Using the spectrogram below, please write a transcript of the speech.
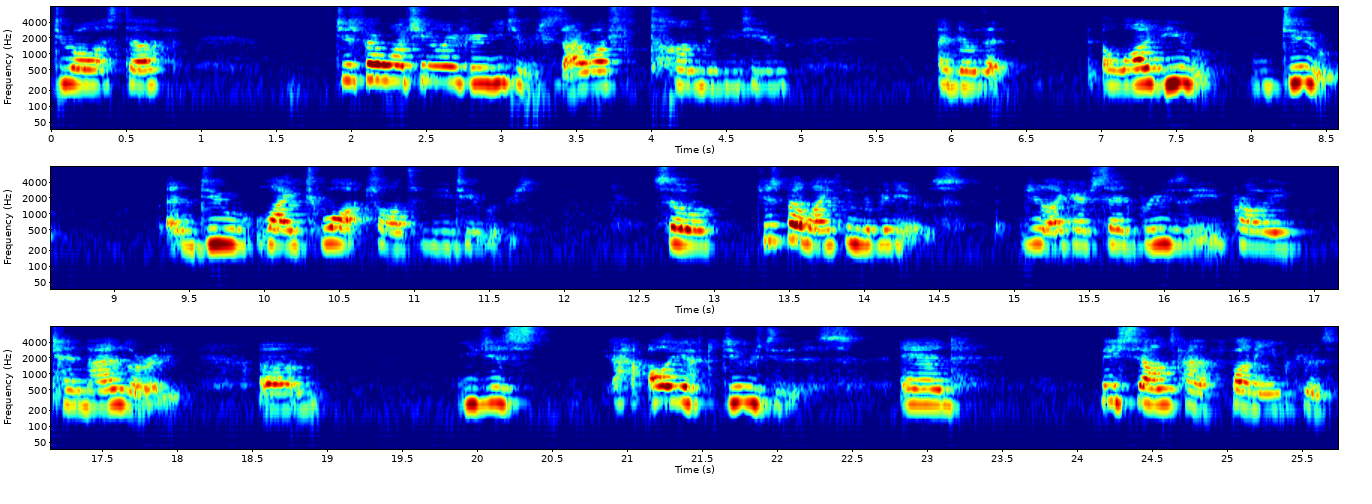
do all that stuff just by watching all your favorite YouTubers, because I watch tons of YouTube. I know that a lot of you do and do like to watch lots of YouTubers. So just by liking the videos, like I've said briefly, probably 10 times already, um, you just, all you have to do is do this. And it may sound kind of funny because,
